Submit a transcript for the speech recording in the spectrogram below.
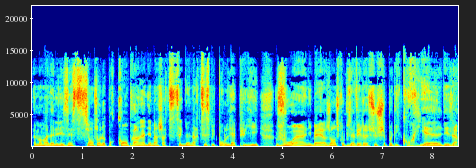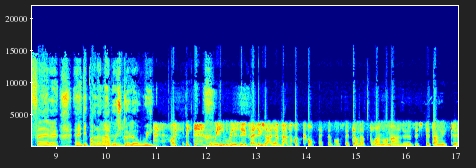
À un moment donné, les institutions sont là pour comprendre la démarche artistique d'un artiste puis pour l'appuyer. Vous, à un hébergeant, est-ce que vous avez reçu, je sais pas, des courriels, des affaires, euh, indépendamment ah de ce gars-là? Oui. oui. Oui, oui, j'ai fallu que j'enlève ma boîte de contact de mon site Internet pour un moment. Là. J'étais étonnée que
